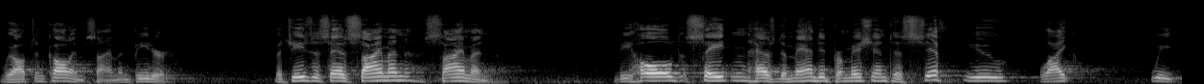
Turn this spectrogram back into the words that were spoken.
We often call him Simon Peter. But Jesus says, Simon, Simon, Behold, Satan has demanded permission to sift you like wheat.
